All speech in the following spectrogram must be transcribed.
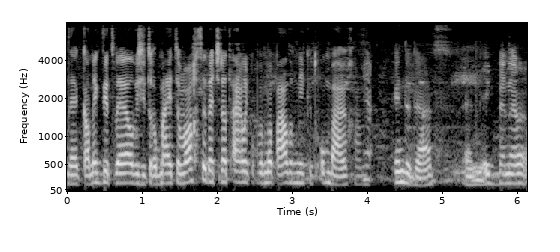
eh, kan ik dit wel? Wie zit er op mij te wachten? Dat je dat eigenlijk op een bepaalde manier kunt ombuigen. Ja, inderdaad. En ik ben, er,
